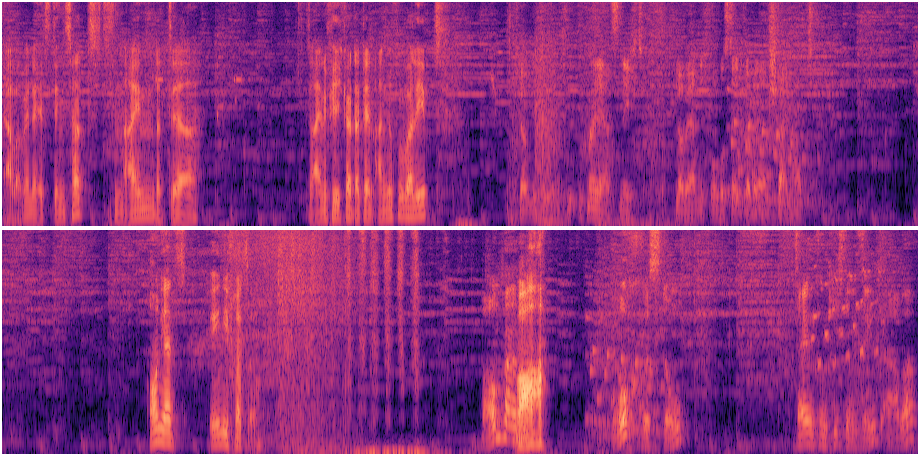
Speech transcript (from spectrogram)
Ja, aber wenn er jetzt Dings hat, diesen einen, dass der diese eine Fähigkeit, hat der einen Angriff überlebt. Ich glaube nicht. Ich, ich meine, er hat es nicht. Ich glaube, er hat nicht Robuster. Ich glaube, er hat Steinhaupt. Und jetzt in die Fresse. Warum haben Boah. Bruchrüstung? Verteidigung von Kiesling sinkt, aber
